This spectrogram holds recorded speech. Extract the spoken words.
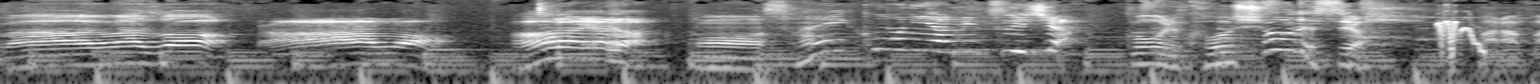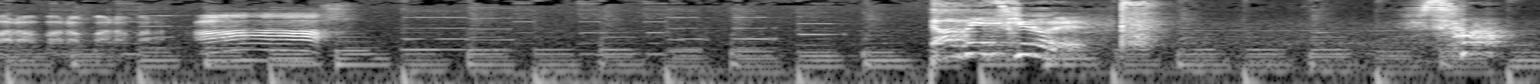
わあうまそう。ああもう。あらやだ。もう最高にやみついちゃう。これ胡椒ですよ。バラバラバラバラ。ああやみつけろれさあ。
